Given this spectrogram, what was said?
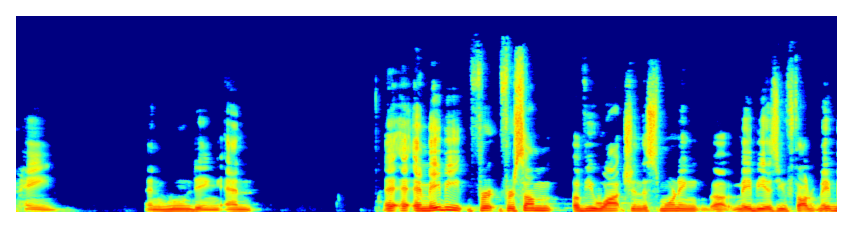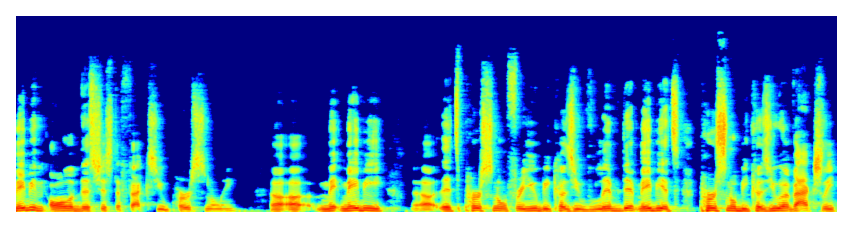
pain and wounding. And, and maybe for, for some of you watching this morning, uh, maybe as you've thought, maybe all of this just affects you personally. Uh, uh, maybe uh, it's personal for you because you've lived it. Maybe it's personal because you have actually,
